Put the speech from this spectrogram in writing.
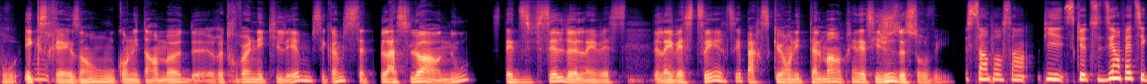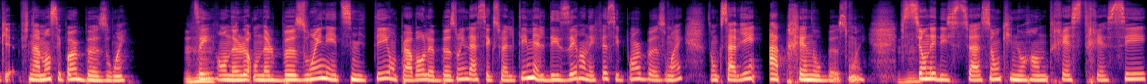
pour X Oui. raisons, ou qu'on est en mode euh, retrouver un équilibre, c'est comme si cette place-là en nous, c'était difficile de l'invest- de l'investir, tu sais, parce qu'on est tellement en train d'essayer juste de survivre. 100% Puis ce que tu dis, en fait, c'est que finalement, c'est pas un besoin. Mhm. On, a le, on a le besoin d'intimité, on peut avoir le besoin de la sexualité, mais le désir, en effet, c'est pas un besoin. Donc, ça vient après nos besoins. Puis Mhm. si on a des situations qui nous rendent très stressés,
